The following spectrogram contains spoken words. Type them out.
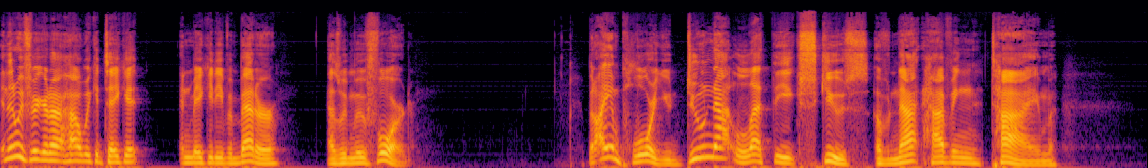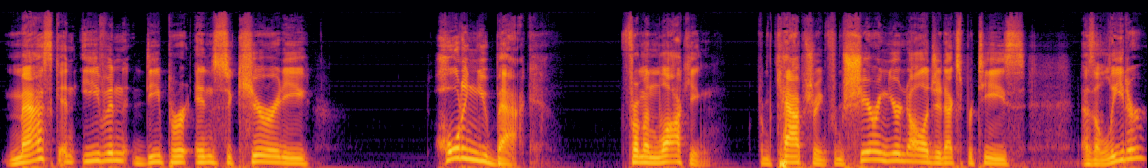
And then we figured out how we could take it and make it even better as we move forward. But I implore you do not let the excuse of not having time mask an even deeper insecurity holding you back from unlocking from capturing, from sharing your knowledge and expertise as a leader,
